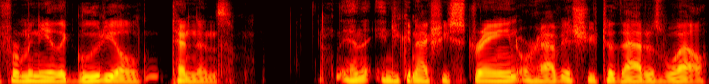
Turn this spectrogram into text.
for many of the gluteal tendons. And, and you can actually strain or have issue to that as well.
